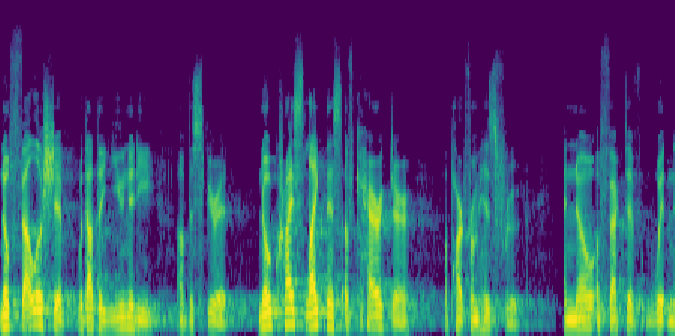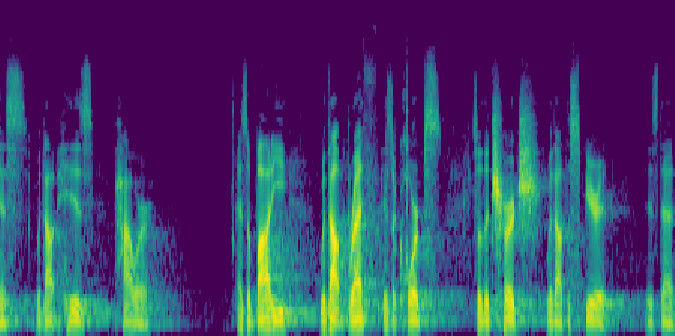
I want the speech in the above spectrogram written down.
no fellowship without the unity of the Spirit, no Christ likeness of character apart from His fruit, and no effective witness without His power. As a body without breath is a corpse, so the church without the Spirit is dead.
